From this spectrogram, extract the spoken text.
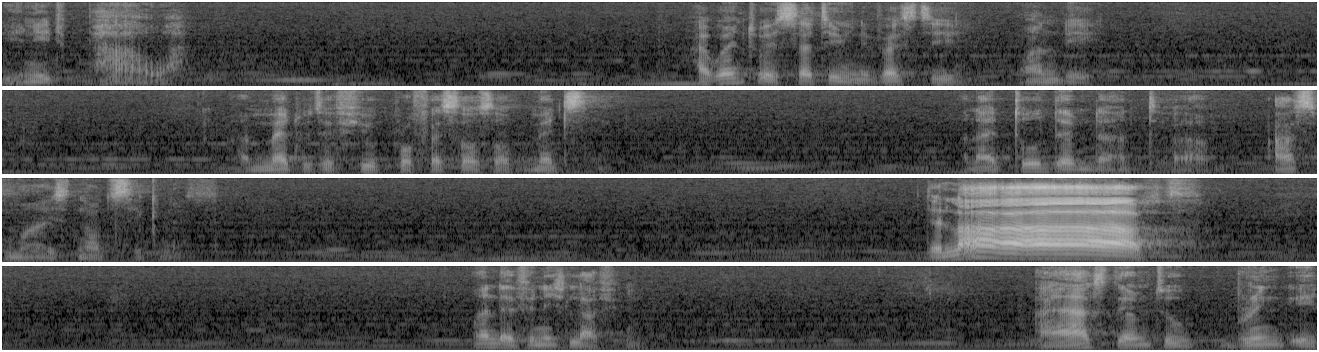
You need power. I went to a certain university one day. I met with a few professors of medicine. And I told them that um, asthma is not sickness. They laughed. When they finished laughing, I asked them to bring a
